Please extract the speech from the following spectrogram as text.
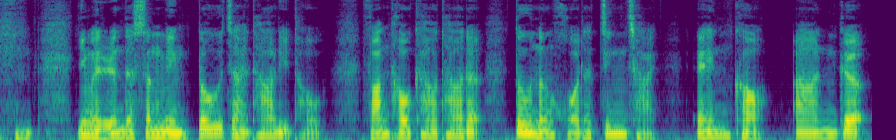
因为人的生命都在他里头，凡投靠他的都能活得精彩。Encore 安歌。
